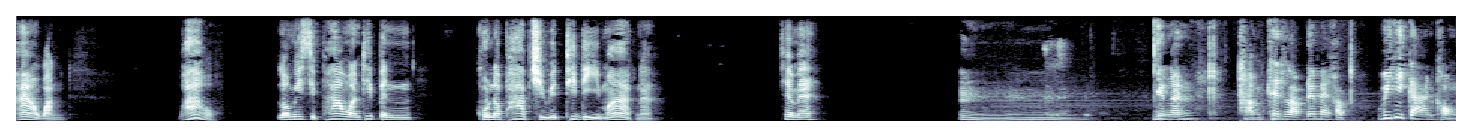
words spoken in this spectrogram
15 วัน ว้าว เรามี 15 วันที่เป็นคุณภาพชีวิตที่ดีมากนะ ใช่ไหมอืมอย่างนั้นถามเคล็ดลับได้ไหมครับ วิธีการของ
